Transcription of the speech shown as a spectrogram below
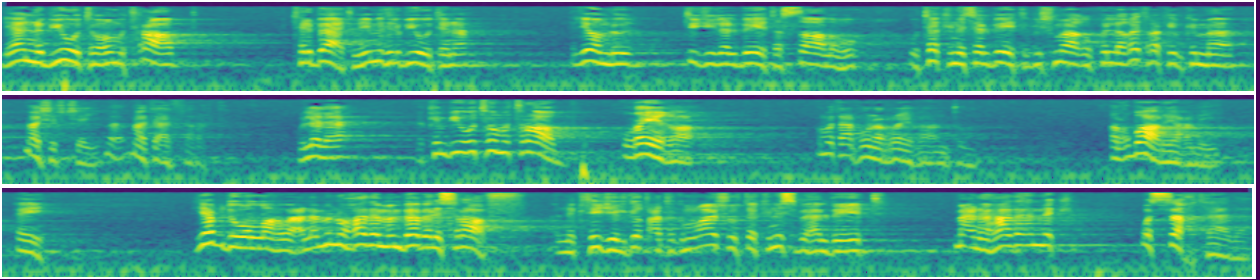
لأن بيوتهم تراب تربات ما مثل بيوتنا. اليوم لو تجي للبيت الصالة وتكنس البيت بشماغ وكل غترك يمكن ما ما شفت شيء ما, ما تأثرت. ولا لا؟ لكن بيوتهم تراب. وريغة وما تعرفون الريغة أنتم؟ الغبار يعني. أي يبدو والله أعلم أنه هذا من باب الإسراف أنك تجي لقطعة قماش وتكنس بها البيت. معنى هذا أنك وسخت هذا.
